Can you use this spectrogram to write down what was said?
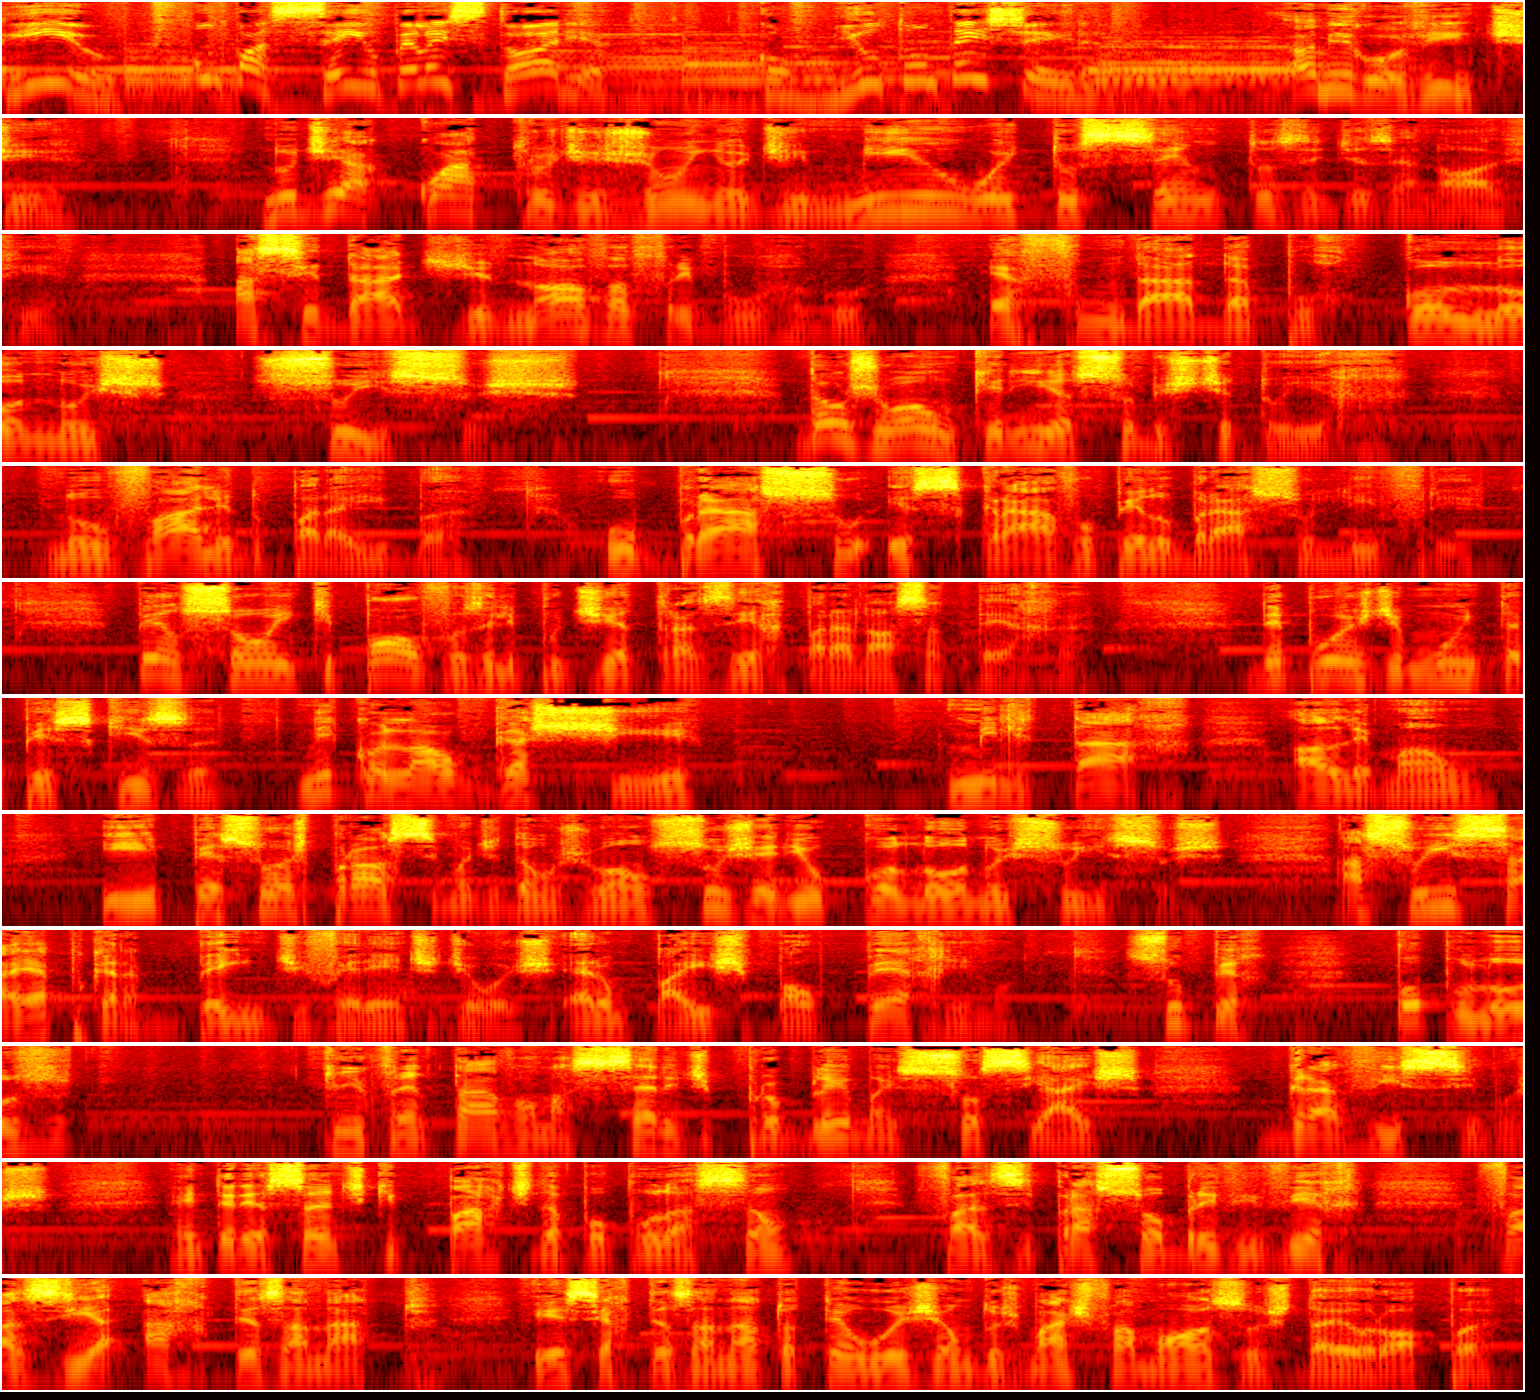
Rio, um passeio pela história, com Milton Teixeira. Amigo ouvinte, no dia 4 de junho de 1819, a cidade de Nova Friburgo é fundada por colonos suíços. D. João queria substituir, no Vale do Paraíba, o braço escravo pelo braço livre. Pensou em que povos ele podia trazer para a nossa terra. Depois de muita pesquisa, Nicolau Gastier, militar alemão, e pessoas próximas de D. João sugeriu colonos suíços. A Suíça à época era bem diferente de hoje. Era um país paupérrimo, super populoso, que enfrentava uma série de problemas sociais gravíssimos. É interessante que parte da população, para sobreviver, fazia artesanato. Esse artesanato até hoje é um dos mais famosos da Europa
